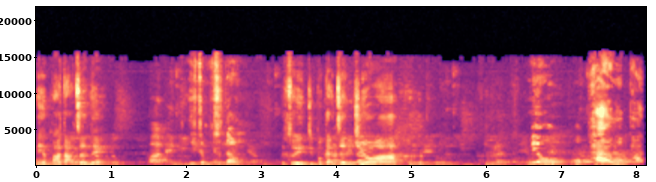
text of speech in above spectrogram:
你很怕打针呢、欸？你怎么知道？所以你就不敢针灸啊？没有，我怕，我怕。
